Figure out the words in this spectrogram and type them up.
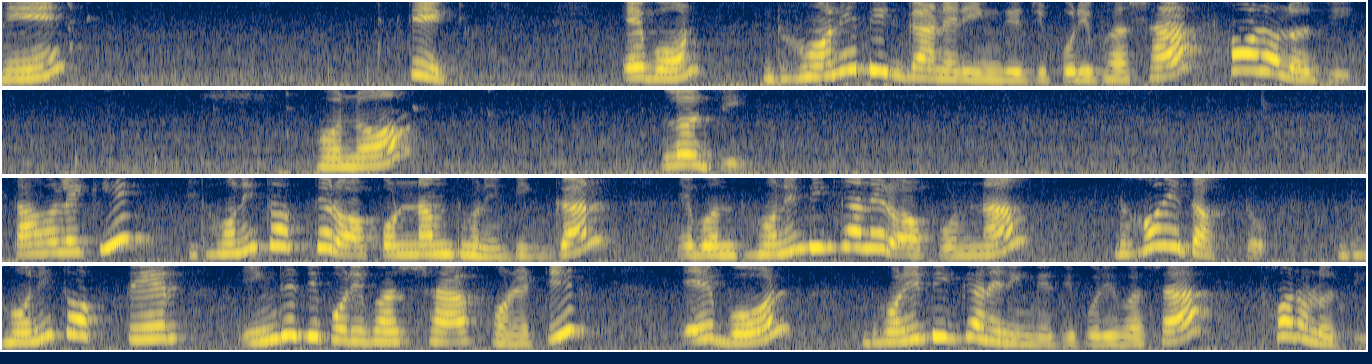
নে টিক্স এবং ধ্বনি বিজ্ঞানের ইংরেজি পরিভাষা ফোনোলজি। ফোনোলজি। তাহলে কি? ধ্বনিতত্ত্বের অপর নাম ধ্বনি বিজ্ঞান এবং ধ্বনি বিজ্ঞানের অপর নাম ধ্বনিতত্ত্ব। ধ্বনিতত্ত্বের ইংরেজি পরিভাষা ফোনেটিক্স এবং ধ্বনি বিজ্ঞানের ইংরেজি পরিভাষা ফোনোলজি।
